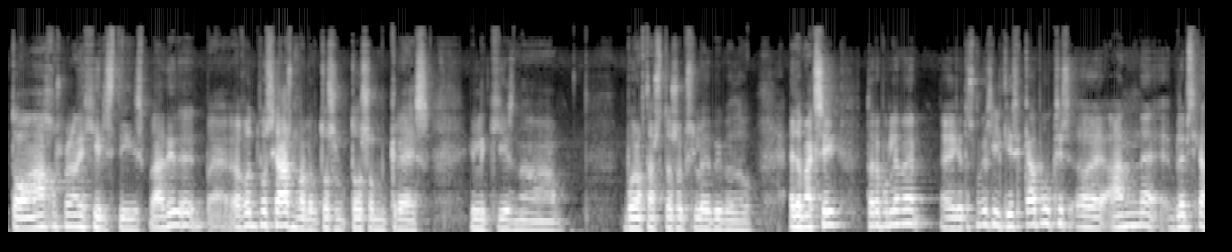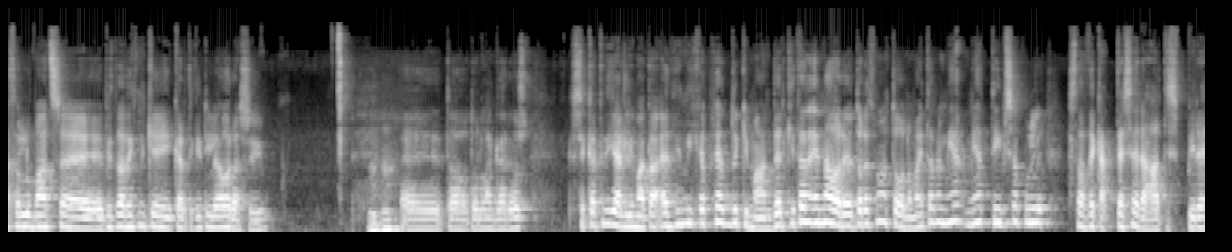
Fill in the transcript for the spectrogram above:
το άγχος πρέπει να διαχειριστείς. Δηλαδή, ε, εγώ εντυπωσιάζομαι να τόσο, τόσο μικρές ηλικίες να μπορούν να φτάσουν σε τόσο υψηλό επίπεδο. Εν τω μεταξύ, τώρα που λέμε ε, για τόσο μικρές ηλικίες, κάπου ξέρεις, ε, αν βλέπεις καθόλου μάτσα, ε, επειδή τα δείχνει και η καρτική τηλεόραση, mm-hmm. ε, το, το Λαγκαρός, σε κάτι διαλύματα έδινε κάποια ντοκιμάντερ και ήταν ένα ωραίο, τώρα θυμάμαι το όνομα, ήταν μια, μια τύψα που λέει, στα 14 της πήρε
